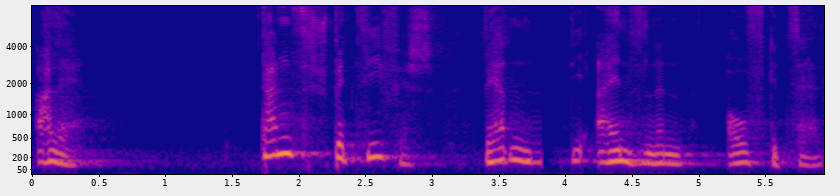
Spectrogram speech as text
Alle. Ganz spezifisch werden die Einzelnen aufgezählt.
